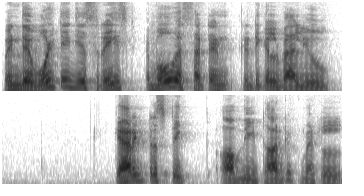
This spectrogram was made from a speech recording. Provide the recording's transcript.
When the voltage is raised above a certain critical value, characteristic of the target metal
